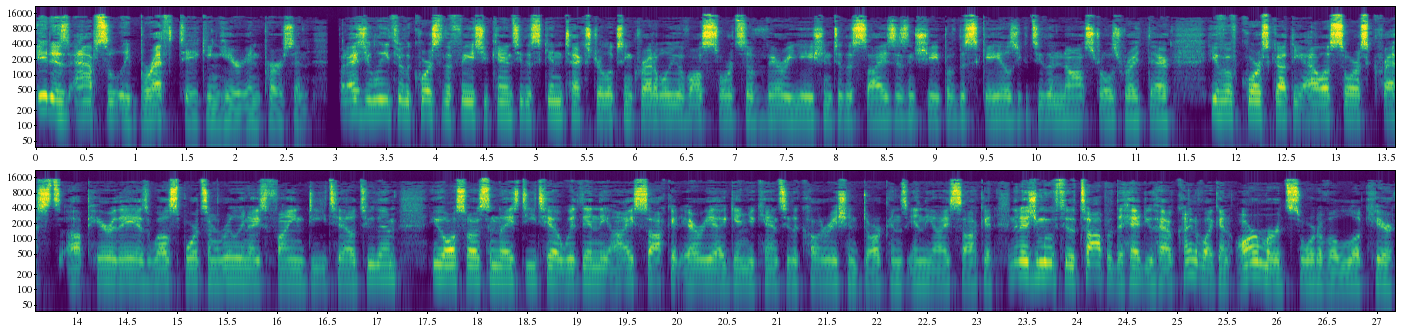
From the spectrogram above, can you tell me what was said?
it is absolutely breathtaking here in person. But as you lead through the course of the face, you can see the skin texture looks incredible. You have all sorts of variation to the sizes and shape of the scales. You can see the nostrils right there. You've, of course, got the Allosaurus crests up here. They as well sport some really nice fine detail to them. You also have some nice detail within the eye socket area. Again, you can see the coloration darkens in the eye socket. And then as you move to the top of the head, you have kind of like an armored sort of a look here,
